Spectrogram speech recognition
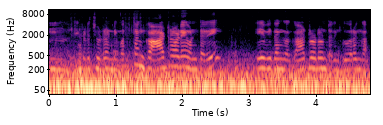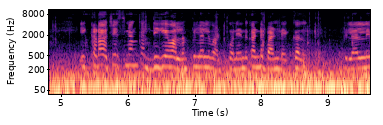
ఉమ్, ఇక్కడ చూడండి మొత్తం ఘాట్ రోడే ఉంటుంది. ఏ విధంగా ఘాట్ రోడ్ ఉంటుంది ఘోరంగా. ఇక్కడ వచ్చేసినాక దిగేవాళ్ళం పిల్లల్ని పట్టుకొని. ఎందుకంటే బండి ఎక్కదు. పిల్లల్ని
